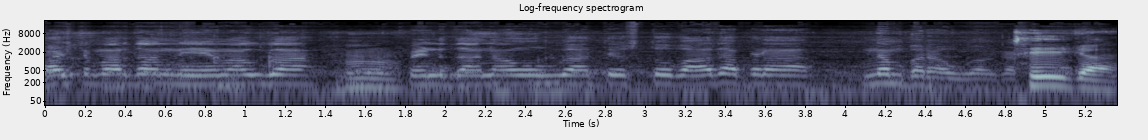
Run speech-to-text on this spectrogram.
ਕਸਟਮਰ ਦਾ ਨੇਮ ਆਊਗਾ ਪਿੰਡ ਦਾ ਨਾਮ ਆਊਗਾ ਤੇ ਉਸ ਤੋਂ ਬਾਅਦ ਆਪਣਾ ਨੰਬਰ ਆਊਗਾ ਠੀਕ ਆ।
